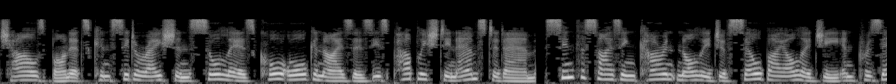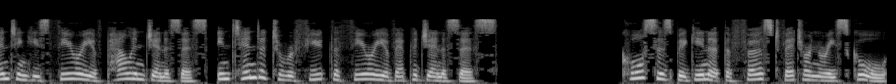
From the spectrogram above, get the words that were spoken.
Charles Bonnet's Considerations sur les corps organisés is published in Amsterdam, synthesizing current knowledge of cell biology and presenting his theory of palingenesis, intended to refute the theory of epigenesis. Courses begin at the first veterinary school,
